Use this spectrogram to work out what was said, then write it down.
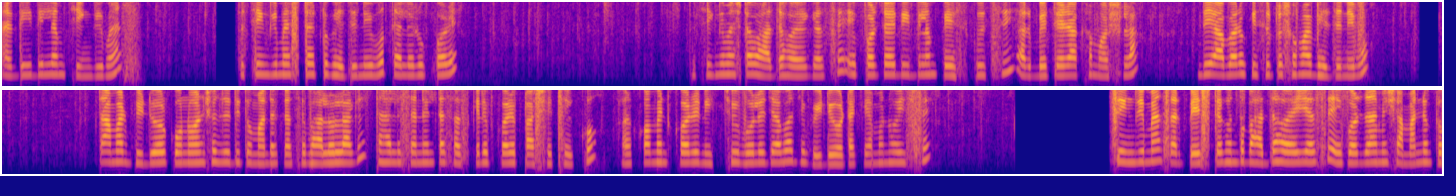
আর দিয়ে দিলাম চিংড়ি মাছ। তো চিংড়ি মাছটা একটু ভেজে নিব তেলের উপরে। তো চিংড়ি মাছটা ভাজা হয়ে গেছে। এ পর্যায়ে দিয়ে দিলাম পেস্ট কুচি আর বেটে রাখা মশলা। দিয়ে আবারও কিছুটা সময় ভেজে নেব। তা আমার ভিডিওর কোনো অংশ যদি তোমাদের কাছে ভালো লাগে, তাহলে চ্যানেলটা সাবস্ক্রাইব করে পাশে থেকো আর কমেন্ট করে নিশ্চয়ই বলে যাবা যে ভিডিওটা কেমন হয়েছে। চিংড়ি মাছ আর পেস্টটা কিন্তু ভাজা হয়ে গেছে। এই পর্যায়ে আমি সামান্য একটু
